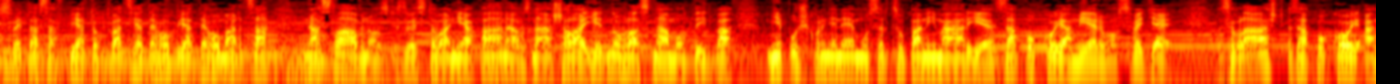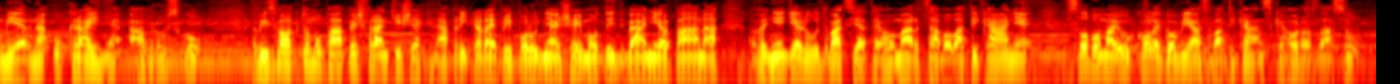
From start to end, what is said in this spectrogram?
sveta sa v piatok 25. marca na slávnosť zvestovania pána vznášala jednohlasná modlitba k nepoškvrnenému srdcu Pany Márie za pokoj a mier vo svete, zvlášť za pokoj a mier na Ukrajine a v Rusku. Vyzval k tomu pápež František napríklad aj pri poludňajšej modlitbe Aniel pána v nedelu 20. marca vo Vatikáne. Slovo majú kolegovia z Vatikánskeho rozhlasu.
